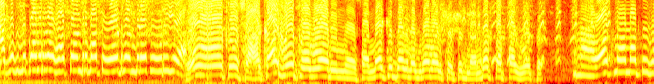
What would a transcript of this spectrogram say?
ಹಾಕಿಸ್ಲಿಕ್ಕಂದ್ರೆ ಹತ್ತಂದ್ರೆ ಮತ್ತೆ ಓಡ್ ಬಂದ್ರೆ ಊರಿಗೆ. ಓತು ಸಾಕಾಗಿ ಹೋತ್ ಹೋಗುವ ನಿನ್ನ. ಸಣ್ಣಕ್ಕಿದ್ದಾಗ ಲಗ್ನ ಮಾಡಿ ಕೊಟ್ಟಿದ್ ನಂದ ತಪ್ಪಾಗಿ ಹೋತು. ನಾ ಓಟ್ ನಾ ಮತ್ತೆ ಈಗ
